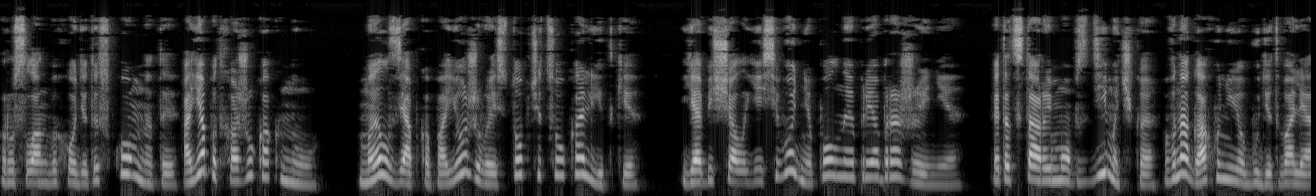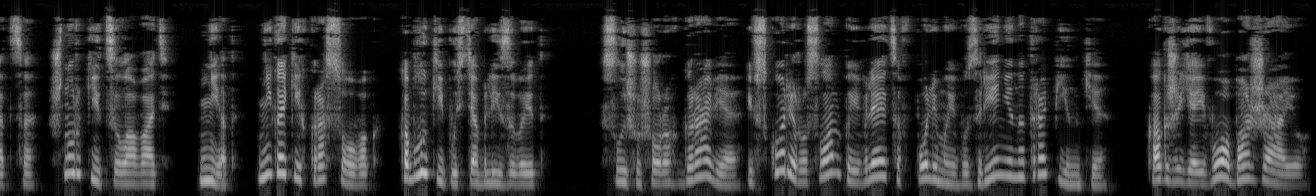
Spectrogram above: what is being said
Руслан выходит из комнаты, а я подхожу к окну. Мел, зябко поеживаясь, топчется у калитки. Я обещала ей сегодня полное преображение. Этот старый мопс Димочка в ногах у нее будет валяться, шнурки целовать. Нет, никаких кроссовок, каблуки пусть облизывает. Слышу шорох гравия, и вскоре Руслан появляется в поле моего зрения на тропинке. Как же я его обожаю!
